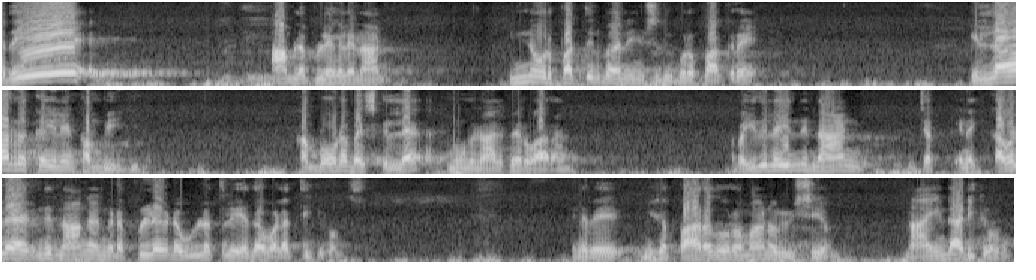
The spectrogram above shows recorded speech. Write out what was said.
அதே ஆம்பளை பிள்ளைகளை நான் இன்னும் ஒரு பத்து பதினஞ்சு நிமிஷத்துக்கு பிறகு பார்க்குறேன். எல்லார கையிலையும் கம்பி இருக்குது கம்போட பைஸ்கிளில் மூணு நாலு பேர் வராங்க. அப்போ இதுலேருந்து நான் மிச்ச எனக்கு கவலையாக இருந்து நாங்கள் எங்களோட பிள்ளையோட உள்ளத்தில் எதை வளர்த்திக்கிறோம்? எனவே மிக பாரதூரமான ஒரு விஷயம் நாயிண்ட அடிக்கணும்.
